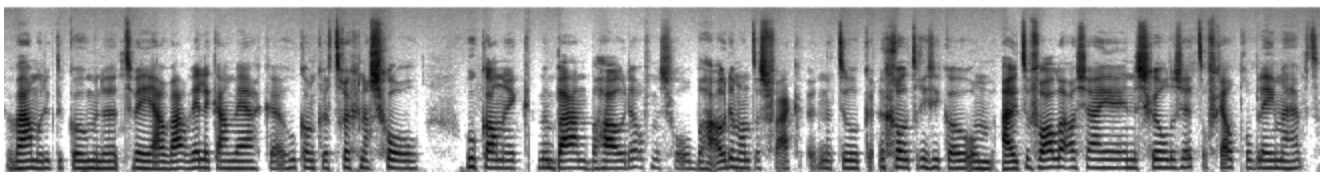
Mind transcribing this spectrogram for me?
waar moet ik de komende twee jaar, waar wil ik aan werken, hoe kan ik weer terug naar school, hoe kan ik mijn baan behouden of mijn school behouden? Want het is vaak natuurlijk een groot risico om uit te vallen als jij in de schulden zit of geldproblemen hebt.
